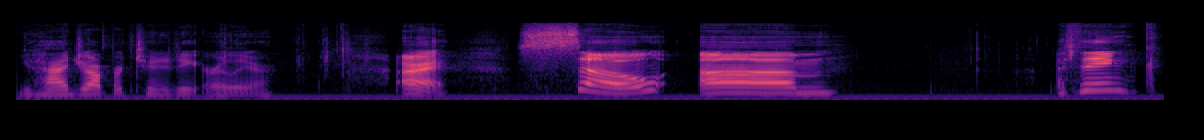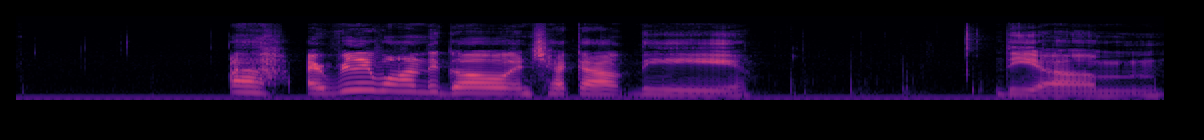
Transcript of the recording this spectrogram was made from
You had your opportunity earlier. Alright. So, um, I think uh, I really wanted to go and check out the the um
